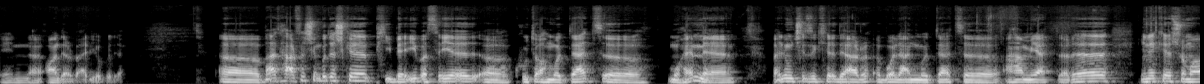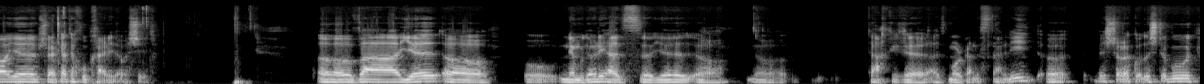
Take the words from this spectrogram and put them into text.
این undervalue بوده. بعد حرفش این بودش که P به E واسه کوتاه مدت مهمه. ولی اون چیزی که در بلند مدت اهمیت داره اینه که شما یه شرکت خوب خریده باشید. و یه نموداری از یه تحقیق از مورگان استنلی به اشتراک گذاشته بود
